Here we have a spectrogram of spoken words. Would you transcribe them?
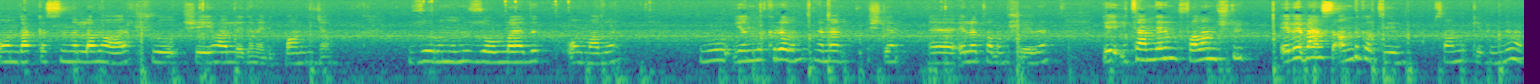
10 dakika sınırlama var. Şu şeyi halledemedik. Bandlayacağım. Zorununu zorladık. Olmadı. Bu yanını kıralım. Hemen işte eee, el atalım şu eve. Ve itemlerim falan düştü. Eve ben sandık atayım. Sandık yapayım değil mi?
